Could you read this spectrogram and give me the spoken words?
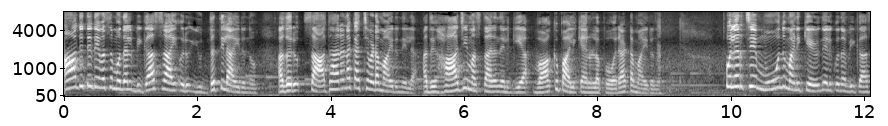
ആദ്യത്തെ ദിവസം മുതൽ വികാസ് റായ് ഒരു യുദ്ധത്തിലായിരുന്നു. അതൊരു സാധാരണ കച്ചവടമായിരുന്നില്ല. അത് ഹാജി മസ്താന് നൽകിയ വാക്ക് പാലിക്കാനുള്ള പോരാട്ടമായിരുന്നു. പുലർച്ചെ മൂന്ന് മണിക്ക് എഴുന്നേൽക്കുന്ന വികാസ്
